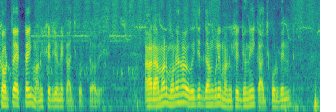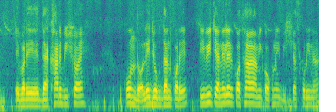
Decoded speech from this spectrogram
শর্ত একটাই, মানুষের জন্য কাজ করতে হবে। আর আমার মনে হয় অভিজিৎ গাঙ্গুলি মানুষের জন্যই কাজ করবেন। এবারে দেখার বিষয়, কোন দলে যোগদান করে। টিভি চ্যানেলের কথা আমি কখনোই বিশ্বাস করি না।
